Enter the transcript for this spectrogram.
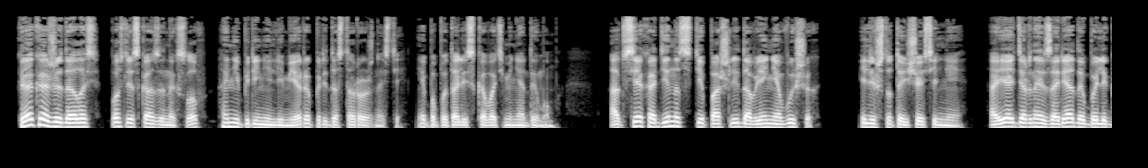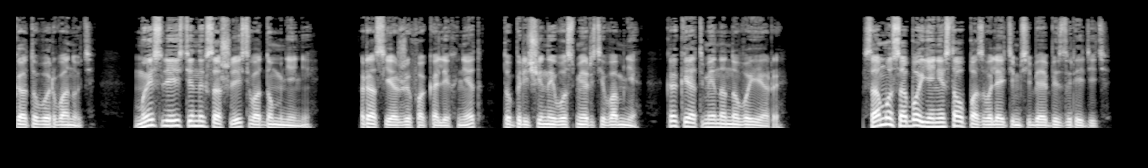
Как ожидалось, после сказанных слов они приняли меры предосторожности и попытались сковать меня дымом. От всех одиннадцати пошли давления высших или что-то еще сильнее, а ядерные заряды были готовы рвануть. Мысли истинных сошлись в одном мнении. Раз я жив, а коллег нет, то причина его смерти во мне, как и отмена новой эры. Само собой, я не стал позволять им себя обезвредить,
